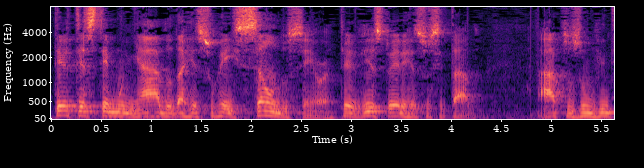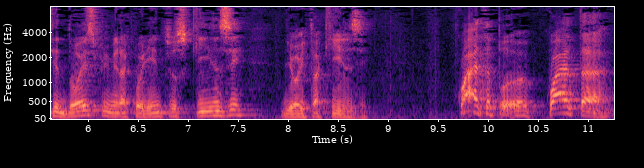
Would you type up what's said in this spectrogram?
ter testemunhado da ressurreição do Senhor, ter visto ele ressuscitado. Atos 1, 22, 1 Coríntios 15, de 8 a 15. Quarta, quarta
